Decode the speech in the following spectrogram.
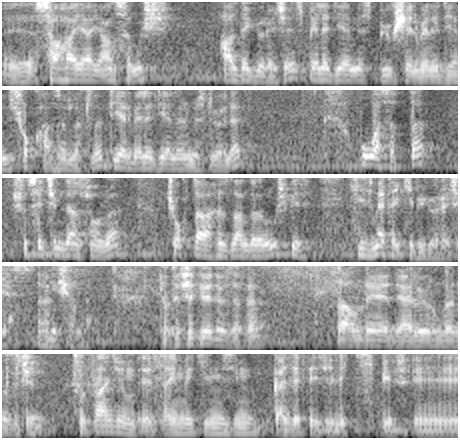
e, sahaya yansımış halde göreceğiz. Belediyemiz, Büyükşehir Belediyemiz çok hazırlıklı. Diğer belediyelerimiz de öyle. Bu vasatta şu seçimden sonra çok daha hızlandırılmış bir hizmet ekibi göreceğiz inşallah. Çok teşekkür ediyoruz efendim. Sağ olun değerli yorumlarınız için. Tufancığım, e, Sayın Vekilimizin gazetecilik bir e,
